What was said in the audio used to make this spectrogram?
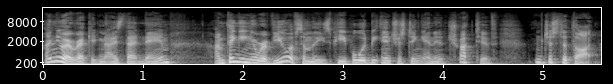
I knew I recognized that name. I'm thinking a review of some of these people would be interesting and instructive. Just a thought.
